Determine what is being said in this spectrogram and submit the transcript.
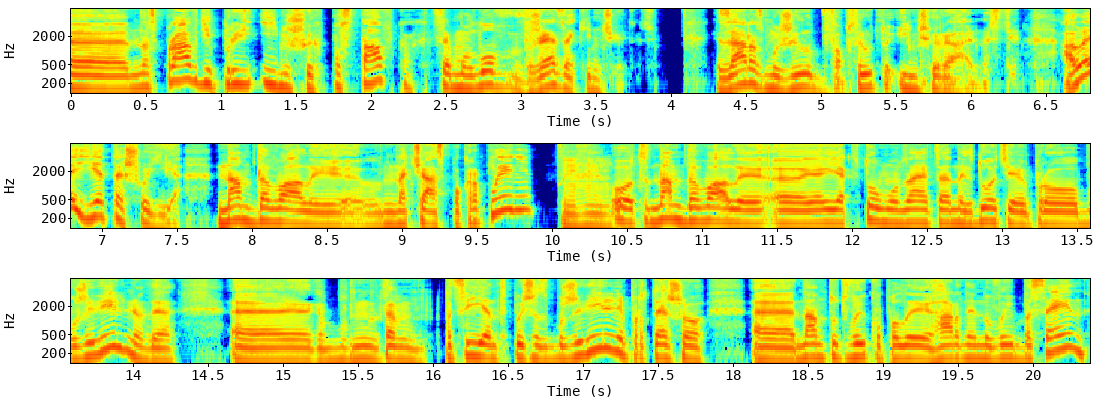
Е, Насправді при інших поставках це могло вже закінчитись. І зараз ми жили б в абсолютно іншій реальності. Але є те, що є. Нам давали на час по краплині, угу. от нам давали, е, як в тому знаєте, анекдоті про божевільню, де е, там пацієнт пише з божевільні про те, що е, нам тут викопали гарний новий басейн,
